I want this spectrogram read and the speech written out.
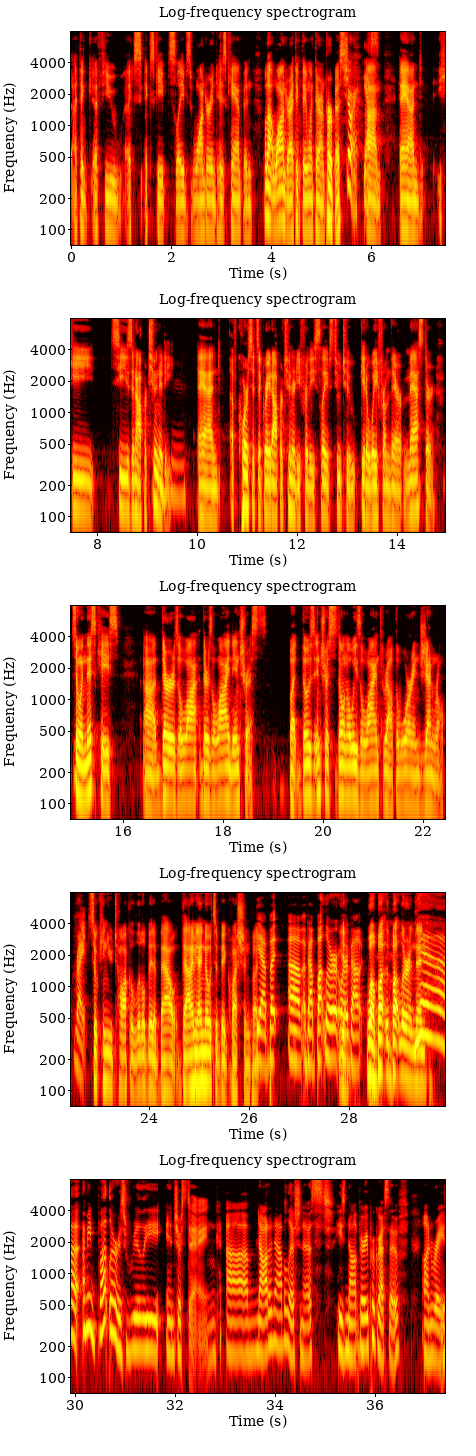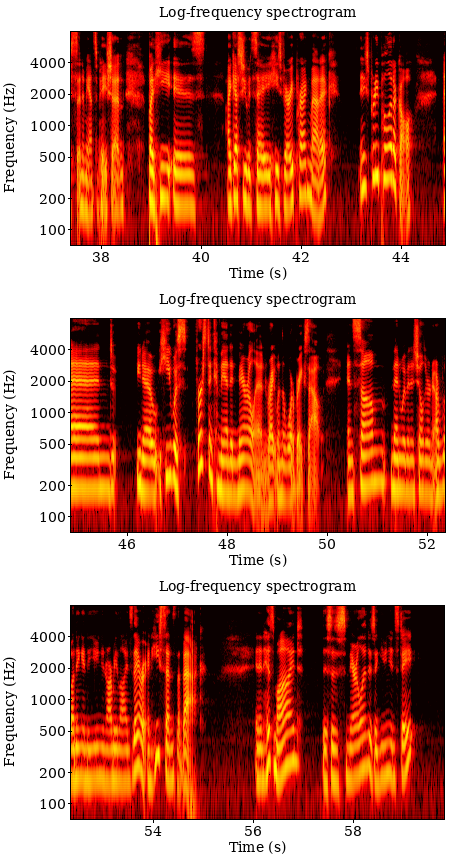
I think a few ex- escaped slaves wander into his camp and, well, not wander, I think they went there on purpose. Sure, yes. Um, and he sees an opportunity. Mm-hmm and of course it's a great opportunity for these slaves too to get away from their master so in this case uh, there's a lot there's aligned interests but those interests don't always align throughout the war in general right so can you talk a little bit about that i mean i know it's a big question but yeah but uh, about butler or yeah. about well but, butler and then yeah i mean butler is really interesting um, not an abolitionist he's not very progressive on race and emancipation but he is, I guess you would say, he's very pragmatic and he's pretty political. And, you know, he was first in command in Maryland right when the war breaks out. And some men, women, and children are running into Union Army lines there, and he sends them back. And in his mind, this is Maryland is a Union state.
